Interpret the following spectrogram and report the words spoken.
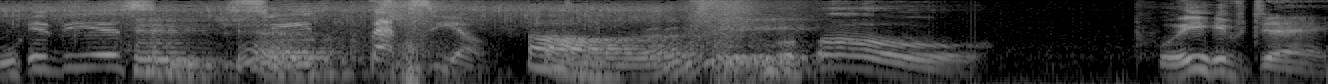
Withius. See Betsio. Oh. Pleve Day.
